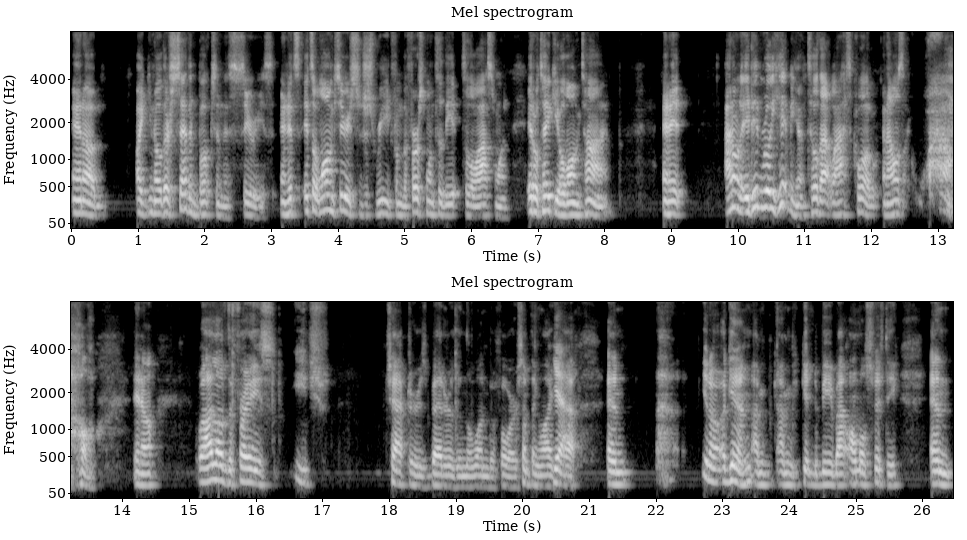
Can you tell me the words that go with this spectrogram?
And um, like you know, there's seven books in this series, and it's it's a long series to just read from the first one to the to the last one. It'll take you a long time, and it I don't know, it didn't really hit me until that last quote, and I was like, wow, you know, Well, I love the phrase each chapter is better than the one before, or something like Yeah. that. And you know, again, I'm I'm getting to be about almost fifty, and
